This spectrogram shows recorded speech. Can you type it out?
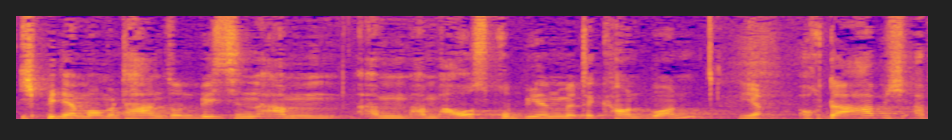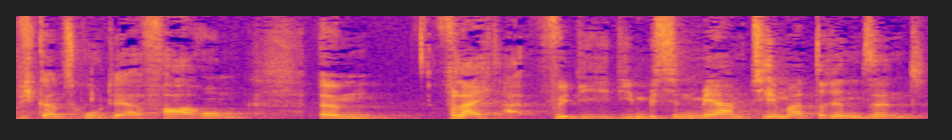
Ich bin ja momentan so ein bisschen am, am, am Ausprobieren mit Account One. Ja. Auch da habe ich, hab ich ganz gute Erfahrungen. Ähm, vielleicht für die, die ein bisschen mehr im Thema drin sind,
